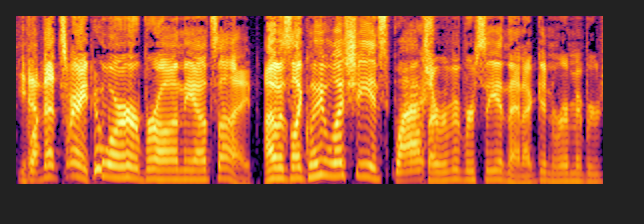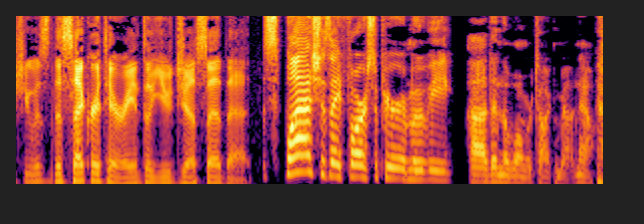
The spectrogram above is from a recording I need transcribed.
Yeah, that's right. Who wore her bra on the outside? I was like, who was she in Splash. I remember seeing that. I couldn't remember she was the secretary until you just said that. Splash is a far superior movie uh, than the one we're talking about now.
